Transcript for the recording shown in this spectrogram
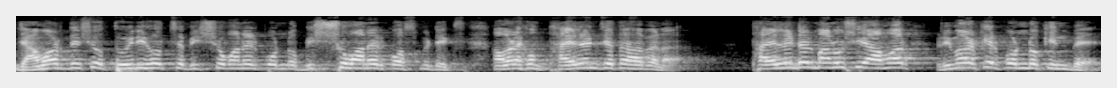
যে আমার দেশেও তৈরি হচ্ছে বিশ্বমানের পণ্য, বিশ্বমানের কসমেটিক্স আমার এখন থাইল্যান্ড যেতে হবে না। থাইল্যান্ডের মানুষই আমার রিমার্কের পণ্য কিনবে।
